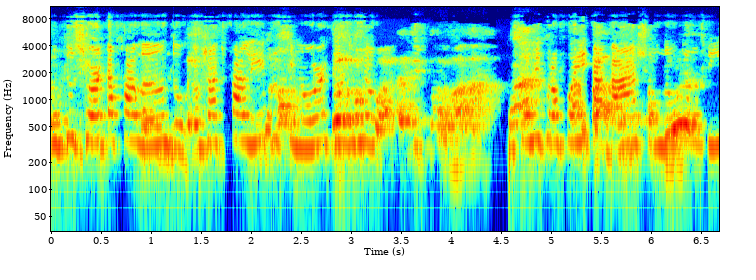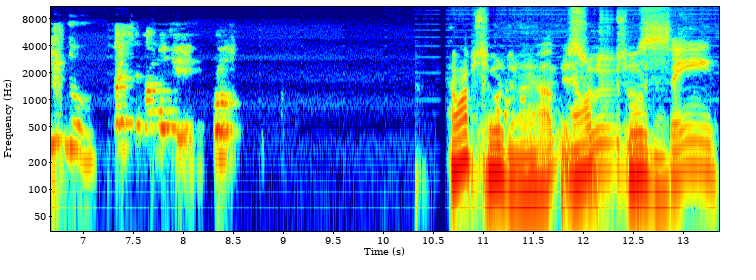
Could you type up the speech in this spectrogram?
o que o senhor está falando. Eu já te falei para o senhor que o seu, o seu microfone está baixo, eu não estou ouvindo. É um absurdo, né? é um É um absurdo, absurdo. sem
